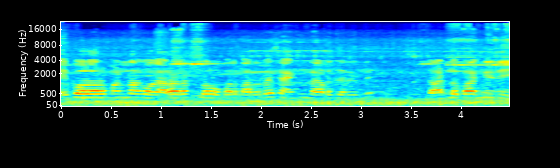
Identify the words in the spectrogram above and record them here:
ఐపోలవరం మండలానికి ఒక అరవై లక్షల రూపాయలు మాత్రమే శాంక్షన్ రావడం జరిగింది. దాంట్లో భాగంగా ఇది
